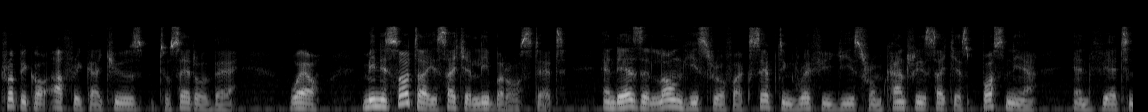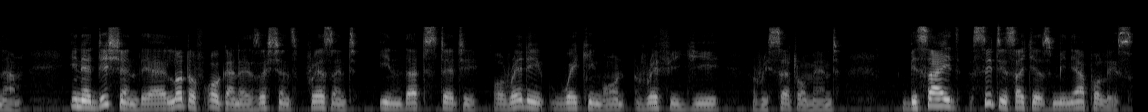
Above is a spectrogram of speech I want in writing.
tropical Africa choose to settle there? Well, Minnesota is such a liberal state and has a long history of accepting refugees from countries such as Bosnia and Vietnam. In addition, there are a lot of organizations present in that state already working on refugee resettlement. Besides, cities such as Minneapolis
